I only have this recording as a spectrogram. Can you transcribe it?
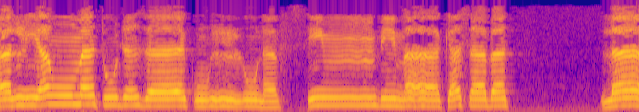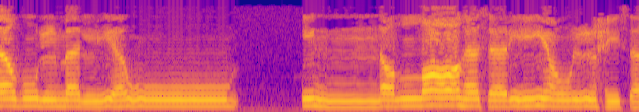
اليوم تجزى كل نفس بما كسبت لا ظلم اليوم. إن الله سريع الحساب.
